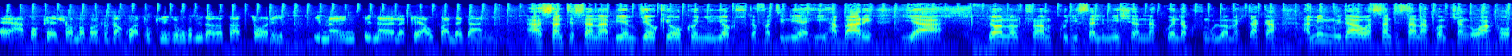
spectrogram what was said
uh, hapo kesho, ambapo tutakuwa tukizungumza sasa stori ime, imeelekea upande gani. Asante sana BMJ, ukiwa huko New York tutafuatilia hii habari ya Donald Trump kujisalimisha na kwenda kufunguliwa mashtaka. Amin Mwidao, asante sana kwa mchango wako.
